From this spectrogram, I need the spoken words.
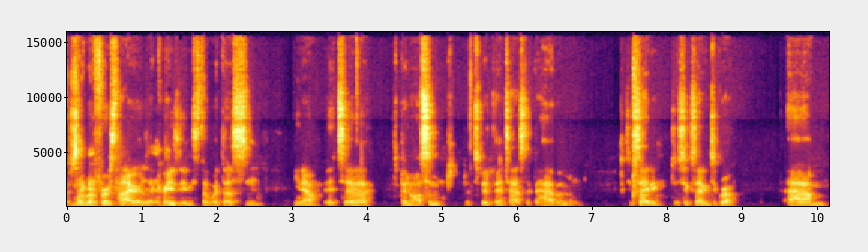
Or one of our second. first hires. Yeah. Like crazy, and he's still with us. And you know, it's uh, it's been awesome. It's been fantastic to have him, and it's exciting. Just exciting to grow. Um,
